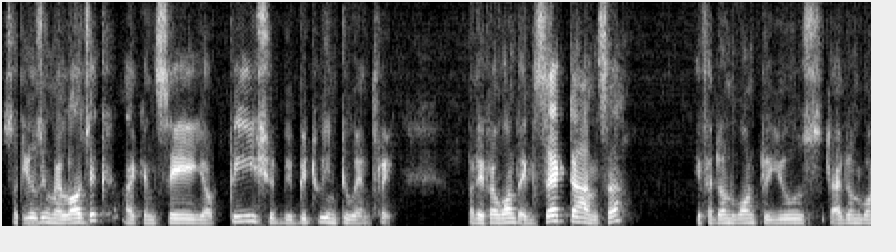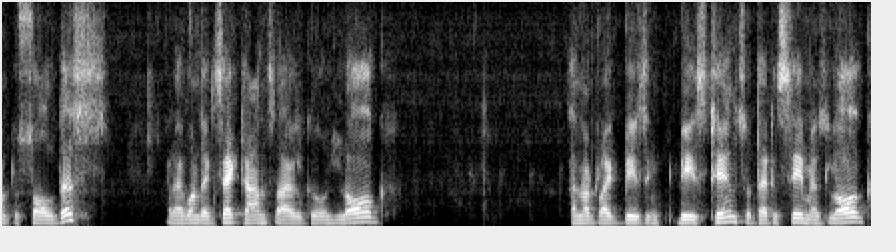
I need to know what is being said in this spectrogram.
so using my logic I can say your p should be between 2 and 3 but if I want the exact answer if I don't want to use I don't want to solve this but I want the exact answer I will go log. I'll not write base, base 10 so that is same as log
